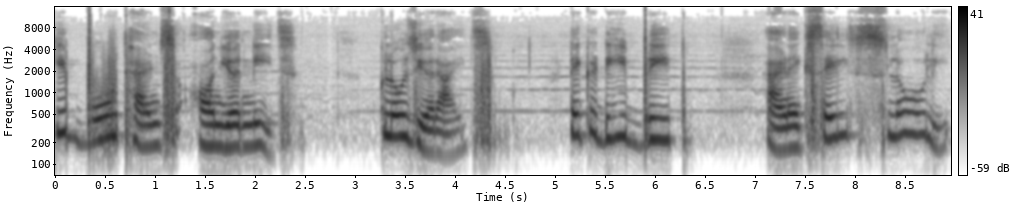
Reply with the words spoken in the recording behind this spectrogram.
Keep both hands on your knees. Close your eyes. Take a deep breath and exhale slowly.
